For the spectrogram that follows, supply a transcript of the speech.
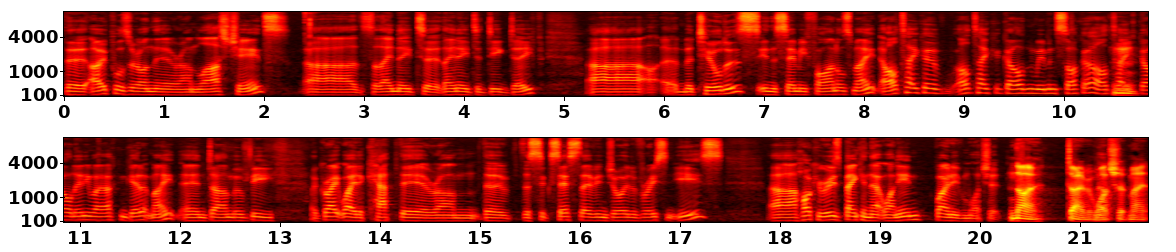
the Opals are on their um, last chance, uh, so they need to they need to dig deep. Uh, uh, Matildas in the semi-finals, mate. I'll take a I'll take a gold in women's soccer. I'll take Mm. gold any way I can get it, mate. And um, it would be a great way to cap their um, the the success they've enjoyed of recent years. Uh, Hockey Roos banking that one in. Won't even watch it. No, don't even watch it, mate.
